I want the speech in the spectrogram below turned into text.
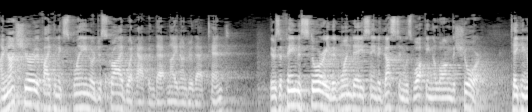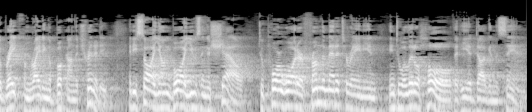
I'm not sure if I can explain or describe what happened that night under that tent. There's a famous story that one day St. Augustine was walking along the shore, taking a break from writing a book on the Trinity, and he saw a young boy using a shell to pour water from the Mediterranean into a little hole that he had dug in the sand.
